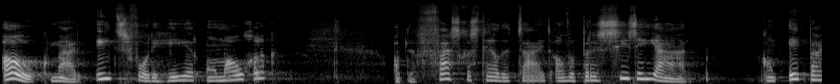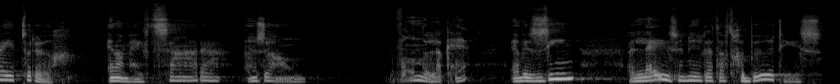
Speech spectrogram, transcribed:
ook maar iets voor de Heer onmogelijk? Op de vastgestelde tijd, over precies een jaar, kom ik bij je terug. En dan heeft Sarah een zoon. Wonderlijk, hè? En we zien, we lezen nu dat dat gebeurd is.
